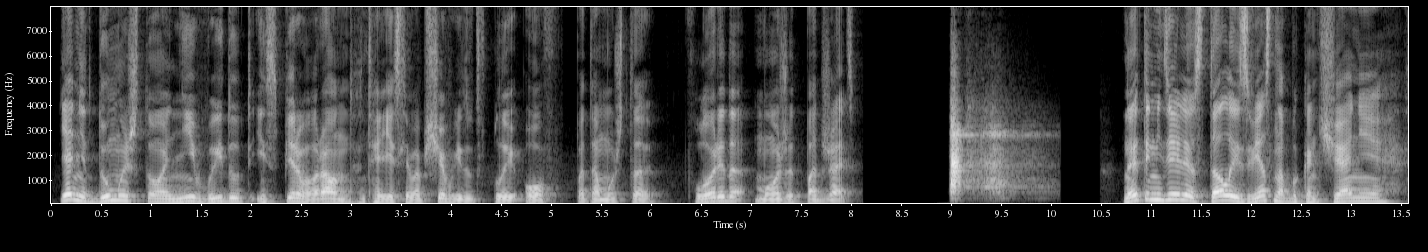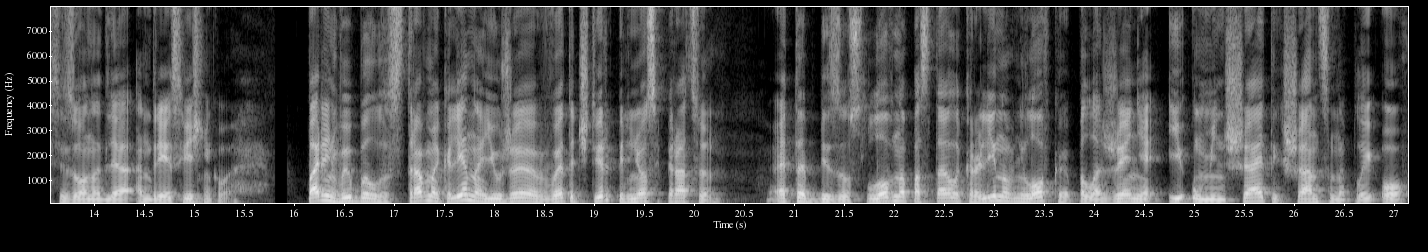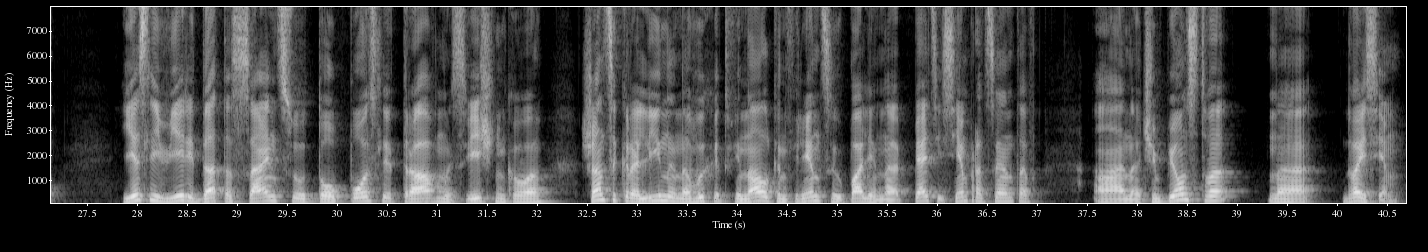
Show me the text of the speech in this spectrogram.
Я не думаю, что они выйдут из первого раунда, да если вообще выйдут в плей-офф, потому что Флорида может поджать. На этой неделе стало известно об окончании сезона для Андрея Свечникова. Парень выбыл с травмой колена и уже в этот четверг перенес операцию. Это, безусловно, поставило Каролину в неловкое положение и уменьшает их шансы на плей-офф. Если верить дата Сайнсу, то после травмы Свечникова шансы Каролины на выход в финал конференции упали на 5,7%, а на чемпионство на 2,7%.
